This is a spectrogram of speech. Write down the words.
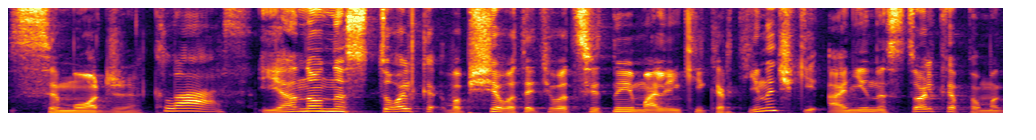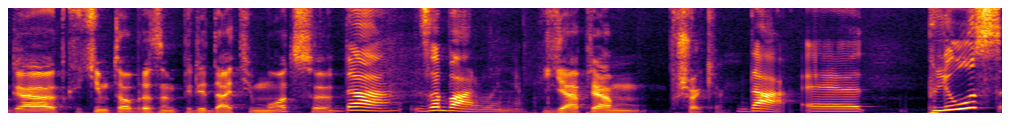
с эмоджи. Класс. И оно настолько... Вообще вот эти вот цветные маленькие картиночки, они настолько помогают каким-то образом передать эмоцию. Да, забарвлення. Я прям в шоке. Да. Е, плюс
